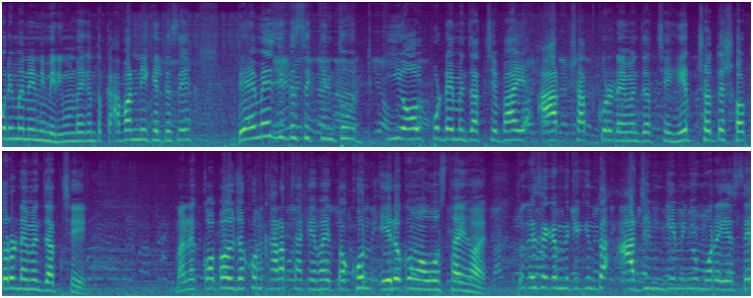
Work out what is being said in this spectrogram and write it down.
পরিমাণে নেমে রিমন ভাই কিন্তু কাভার নিয়ে খেলতেছে ড্যামেজ দিতেছে কিন্তু কি অল্প ড্যামেজ যাচ্ছে ভাই, আট সাত করে ড্যামেজ যাচ্ছে হেড শতে সতেরো ড্যামেজ যাচ্ছে। মানে কপাল যখন খারাপ থাকে ভাই, তখন এরকম অবস্থায় হয়। তো গেছে এখান থেকে কিন্তু আজিম গেমিংও মরে গেছে,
